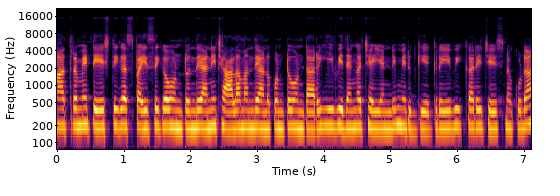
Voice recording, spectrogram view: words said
మాత్రమే టేస్టీగా స్పైసీగా ఉంటుంది అని చాలామంది అనుకుంటూ ఉంటారు. ఈ విధంగా చేయండి. మీరు గ్రేవీ కర్రీ చేసినా కూడా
